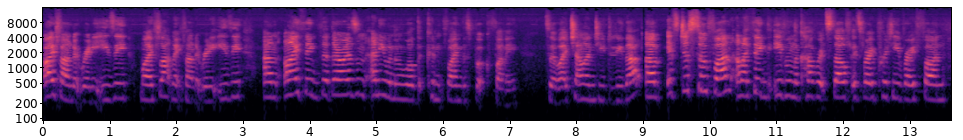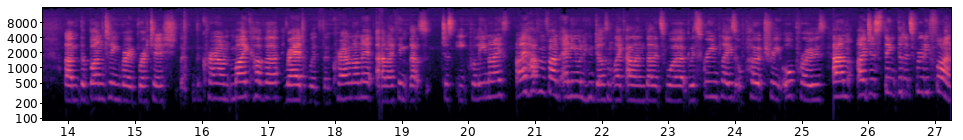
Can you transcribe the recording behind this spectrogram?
I found it really easy, my flatmate found it really easy and I think that there isn't anyone in the world that couldn't find this book funny. So I challenge you to do that. Um, it's just so fun and I think even the cover itself is very pretty, very fun. Um, the bunting, very British. The, the crown, my cover, red with the crown on it, and I think that's just equally nice. I haven't found anyone who doesn't like Alan Bennett's work with screenplays or poetry or prose, and I just think that it's really fun,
